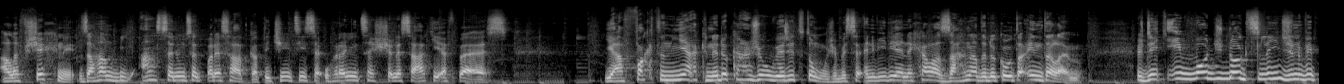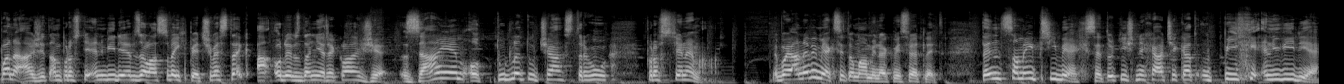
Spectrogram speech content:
ale všechny zahanbí A750 tyčící se u hranice 60 fps. Já fakt nějak nedokážu uvěřit tomu, že by se Nvidia nechala zahnat do kouta Intelem. Vždyť i Watch Dogs Legion vypadá, že tam prostě Nvidia vzala svých pět švestek a odevzdaně řekla, že zájem o tuhle tu část trhu prostě nemá. Nebo já nevím, jak si to mám jinak vysvětlit. Ten samý příběh se totiž nechá čekat u píchy Nvidia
